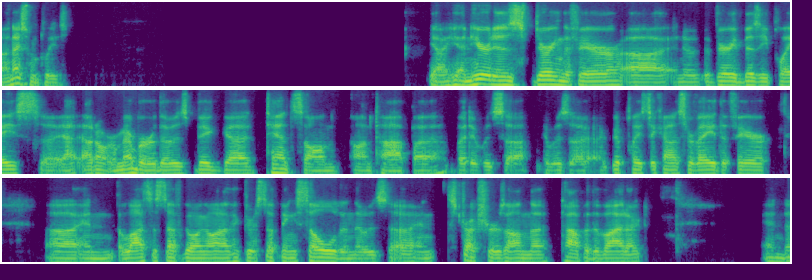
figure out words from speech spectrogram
Uh, next one, please. Yeah, and here it is during the fair uh, in a, a very busy place. Uh, I, I, don't remember those big uh, tents on on top, uh, but it was uh, it was a, a, good place to kind of survey the fair uh, and lots of stuff going on. I think there was stuff being sold in those and structures on the top of the viaduct and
